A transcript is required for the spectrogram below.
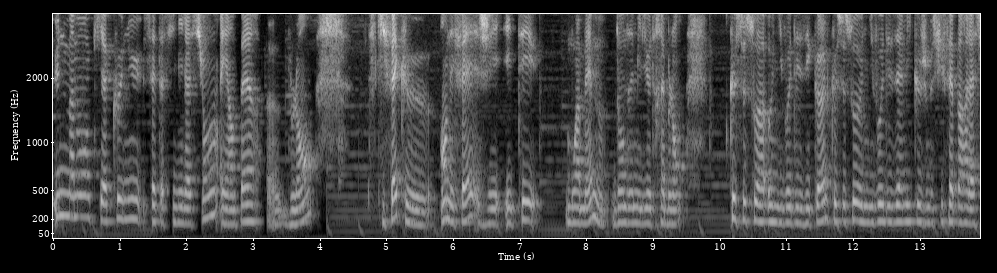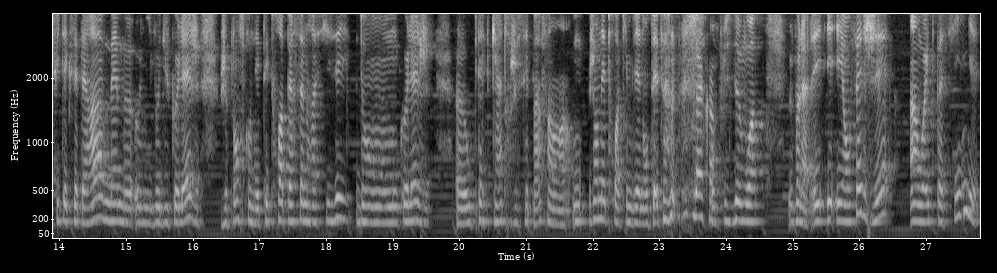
une maman qui a connu cette assimilation et un père blanc, ce qui fait que en effet j'ai été moi-même dans des milieux très blancs que ce soit au niveau des écoles, que ce soit au niveau des amis que je me suis fait par la suite, etc. Même euh, au niveau du collège, je pense qu'on était trois personnes racisées dans mon collège, euh, ou peut-être quatre, je sais pas. Enfin, j'en ai trois qui me viennent en tête, en plus de moi. Voilà. Et, et, et en fait, j'ai un white passing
